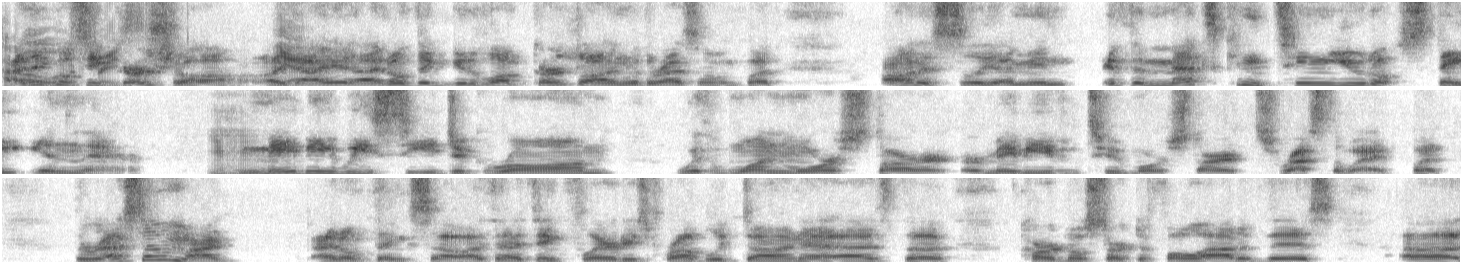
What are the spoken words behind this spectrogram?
I think we'll see Kershaw. Like yeah. I, I don't think you lump Kershaw in with the rest of them, but honestly, I mean, if the Mets continue to stay in there, Mm-hmm. Maybe we see DeGrom with one more start, or maybe even two more starts rest the way. But the rest of them, I I don't think so. I, th- I think Flaherty's probably done as the Cardinals start to fall out of this. Uh,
